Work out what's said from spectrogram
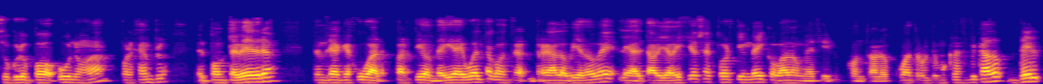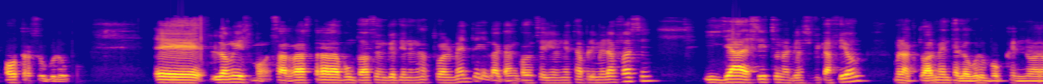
subgrupo 1A, por ejemplo, el Pontevedra tendría que jugar partidos de ida y vuelta contra Real Oviedo B, Lealtad Villaviciosa, Sporting B y Cobadón, es decir, contra los cuatro últimos clasificados del otro subgrupo. Eh, lo mismo, se arrastra la puntuación que tienen actualmente la que han conseguido en esta primera fase y ya existe una clasificación bueno, actualmente los grupos que no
